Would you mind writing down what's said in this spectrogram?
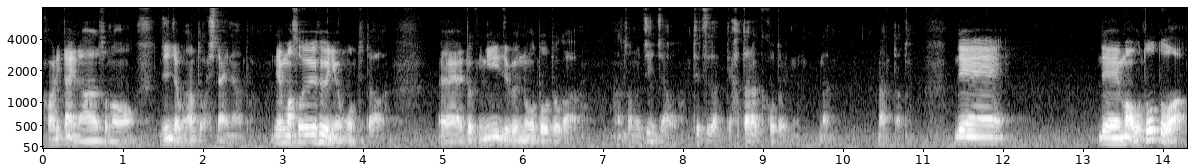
関わりたいなその神社もなんとかしたいなと。でまあそういうふうに思ってた、えー時に自分の弟がその神社を手伝って働くことにななったと。ででまあ弟は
